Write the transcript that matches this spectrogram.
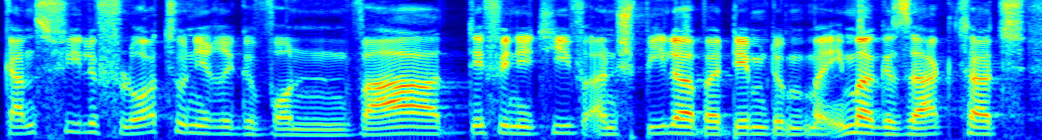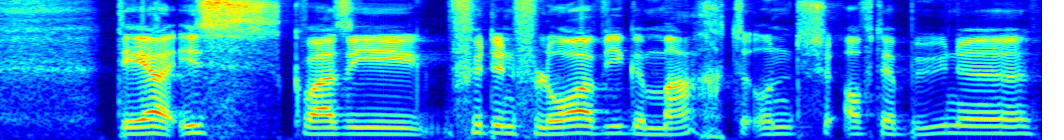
ganz viele Floor-Turniere gewonnen, war definitiv ein Spieler, bei dem man immer gesagt hat, der ist quasi für den Floor wie gemacht und auf der Bühne,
